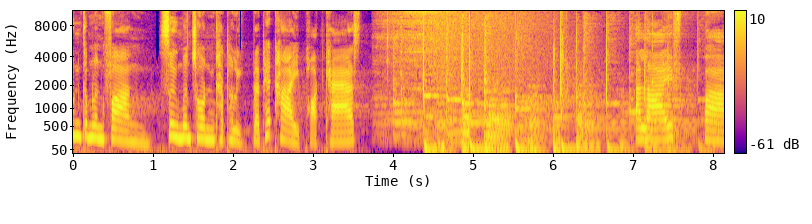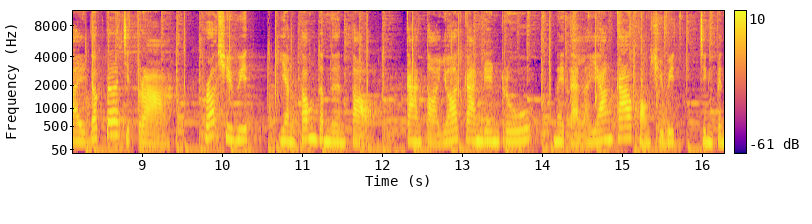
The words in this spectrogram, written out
คุณกำลังฟัง สื่อมวลชนคาทอลิกประเทศไทยพอดแคสต์ Alive by ดรจิตรา เพราะชีวิตยังต้องดำเนินต่อ การต่อยอดการเรียนรู้ในแต่ละย่างก้าวของชีวิตจึงเป็น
